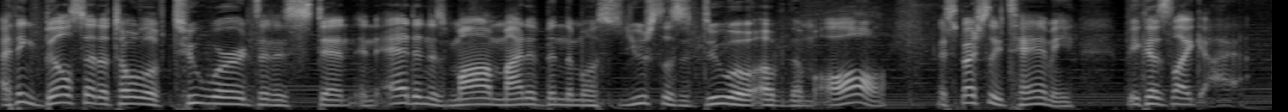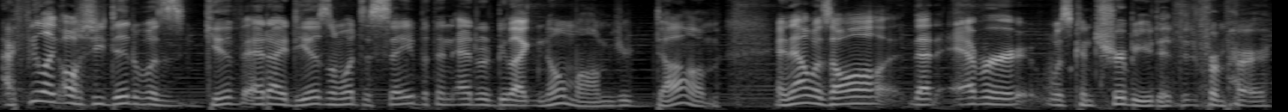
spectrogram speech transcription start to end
I think Bill said a total of two words in his stint, and Ed and his mom might have been the most useless duo of them all, especially Tammy, because like I, I feel like all she did was give Ed ideas on what to say, but then Ed would be like, "No, mom, you're dumb," and that was all that ever was contributed from her.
